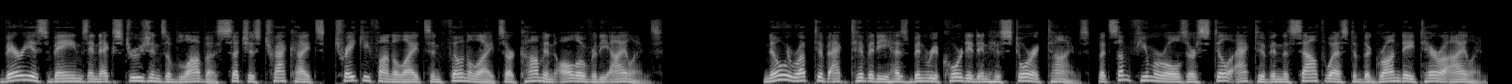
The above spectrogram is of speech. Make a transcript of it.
Various veins and extrusions of lava such as trachytes, trachyphonolites and phonolites are common all over the islands. No eruptive activity has been recorded in historic times, but some fumaroles are still active in the southwest of the Grande Terre island.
